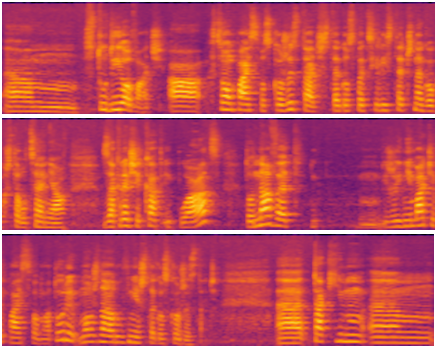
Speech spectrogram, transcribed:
em, studiować, a chcą Państwo skorzystać z tego specjalistycznego kształcenia w zakresie kat i płac, to nawet mm, jeżeli nie macie Państwo matury, można również z tego skorzystać. E, takim em,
